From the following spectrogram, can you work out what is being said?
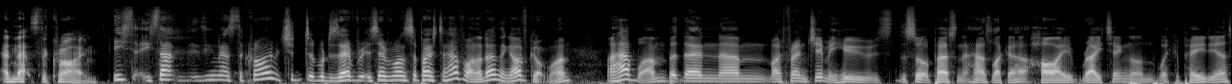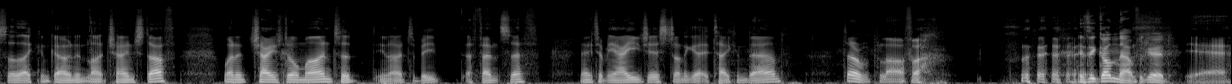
And that's the crime. is is that do you think that's the crime? Should what is every is everyone supposed to have one? I don't think I've got one. I had one, but then um, my friend Jimmy, who's the sort of person that has like a high rating on Wikipedia, so they can go in and like change stuff, went and changed all mine to you know to be offensive. And it took me ages trying to get it taken down. Terrible palaver. Is it gone now for good? Yeah.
